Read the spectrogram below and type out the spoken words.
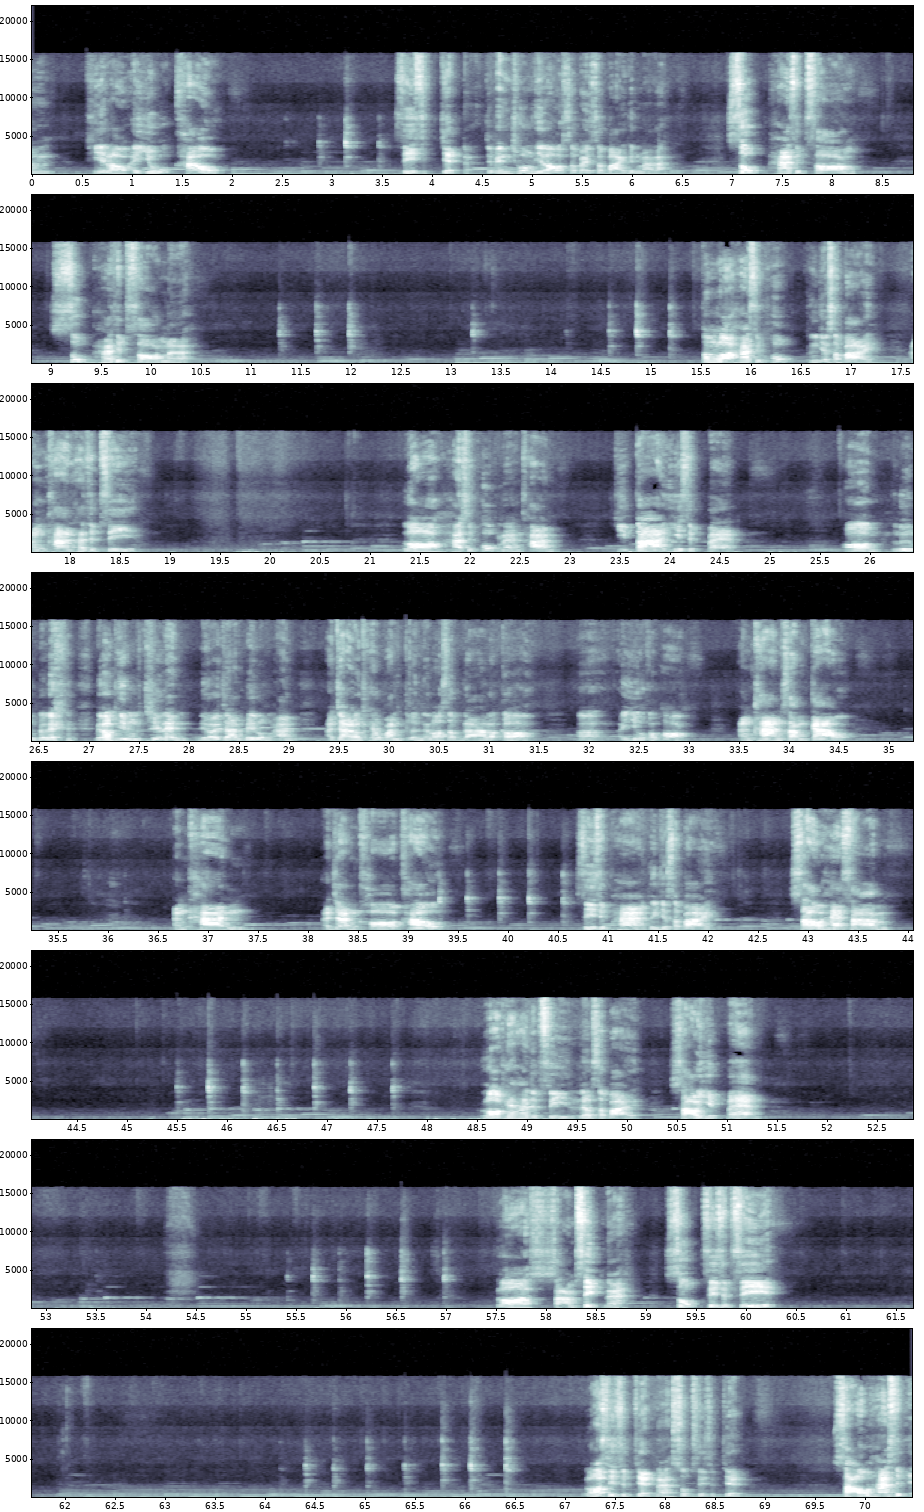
ที่เราอายุเข้า 47อะจะเป็นช่วงที่เราสบายๆขึ้นมาแล้วสุก52สุก52นะต้องรอ 56 ถึงจะสบาย อังคาร 54 รอ 56 นะอังคาร กีตาร์ 28 อ๋อลืมไปเลย ไม่ต้องพิมพ์ชื่อเล่น เดี๋ยวอาจารย์ไปหลงอ่าน อาจารย์เอาแค่วันเกิดในรอบสัปดาห์แล้วก็อายุก็พอ อังคาร39อังคารอาจารย์ขอเข้า 45 ถึงจะสบาย เสาร์53รอแค่ 54 เริ่มสบาย เสาร์28 รอ 30 นะศุกร์44รอ 47 นะศุกร์47 เสาร์51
